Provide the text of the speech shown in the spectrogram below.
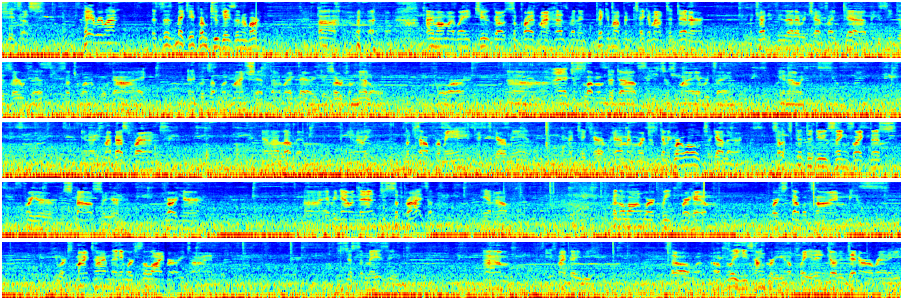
Jesus. Hey everyone, this is Mickey from Two Gays in a Barn. Uh, I'm on my way to go surprise my husband and pick him up and take him out to dinner. I try to do that every chance I get because he deserves it. He's such a wonderful guy. And he puts up with my shit. That right there, he deserves a medal for. Uh, I just love him to death. He's just my everything. You know, care of him, and we're just going to grow old together. So it's good to do things like this for your spouse or your partner. Uh, every now and then, just surprise them. You know, been a long work week for him. Works double time because he works my time, then he works the library time. It's just amazing. Um, he's my baby. So hopefully he's hungry. Hopefully he didn't go to dinner already.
